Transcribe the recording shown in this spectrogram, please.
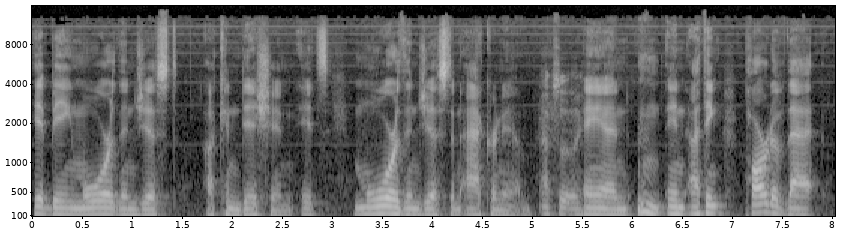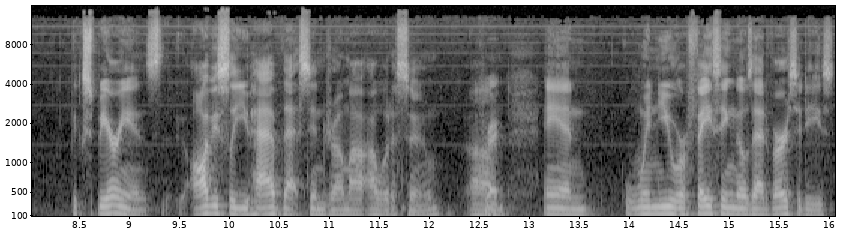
it being more than just a condition. It's more than just an acronym. Absolutely. And and I think part of that experience, obviously, you have that syndrome. I, I would assume. Um, Correct. And when you were facing those adversities,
